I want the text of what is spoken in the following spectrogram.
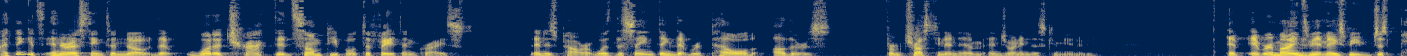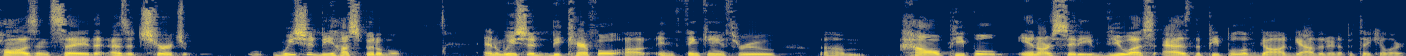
I think it's interesting to note that what attracted some people to faith in Christ and his power was the same thing that repelled others from trusting in him and joining this community. It, it reminds me, it makes me just pause and say that as a church, we should be hospitable and we should be careful uh, in thinking through um, how people in our city view us as the people of God gathered in a particular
